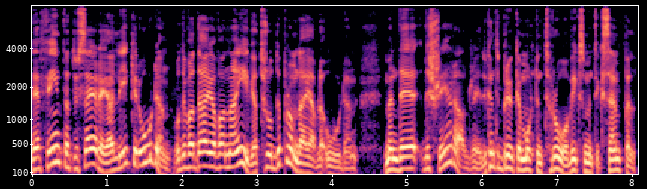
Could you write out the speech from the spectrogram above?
det er fint at du sier det. Jeg liker orden. Og det var der jeg var naiv. Jeg trodde på de der jævla orden. Men det, det skjer aldri. Du kan ikke bruke Morten Tråvik som et eksempel.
